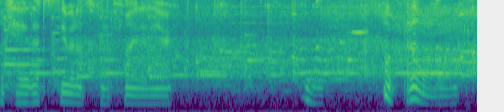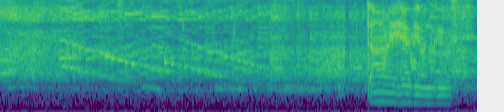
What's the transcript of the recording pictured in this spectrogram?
Okay, let's see what else we can find in here. Oh, oh hello. I have young goose.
